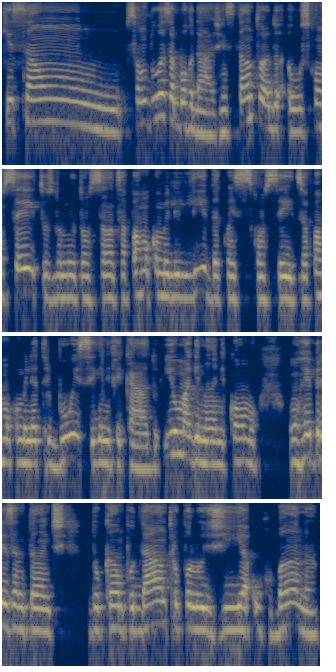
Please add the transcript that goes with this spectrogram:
que são, são duas abordagens, tanto os conceitos do Milton Santos, a forma como ele lida com esses conceitos, a forma como ele atribui significado, e o Magnani como um representante do campo da antropologia urbana,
